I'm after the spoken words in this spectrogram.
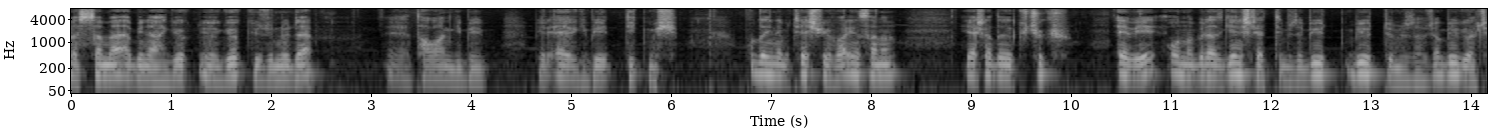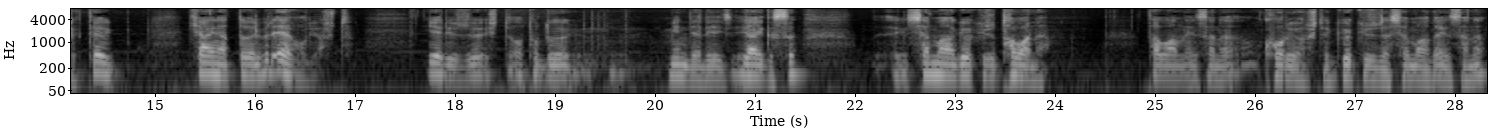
Ve seme bina gök, e, gökyüzünü de e, tavan gibi bir ev gibi dikmiş. Burada yine bir teşvih var. İnsanın yaşadığı küçük evi onu biraz genişlettiğimizde, büyüt, büyüttüğümüzde hocam büyük ölçekte kainatta böyle bir ev oluyor işte. Yeryüzü işte oturduğu minderi, yaygısı sema gökyüzü tavanı. Tavanlı insanı koruyor işte. Gökyüzü de semada insanı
